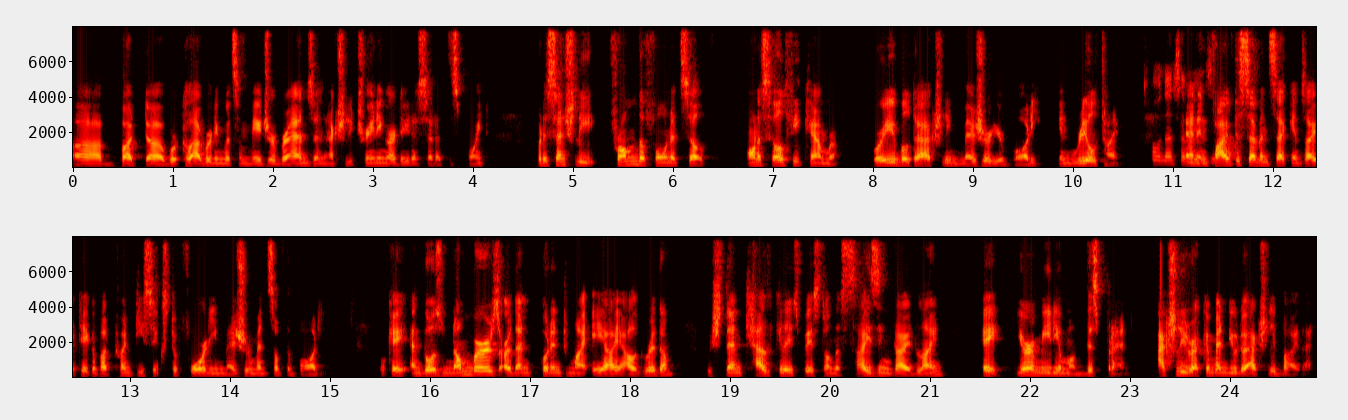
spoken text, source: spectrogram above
Uh, but uh, we're collaborating with some major brands and actually training our data set at this point. But essentially, from the phone itself, on a selfie camera, we're able to actually measure your body in real time. Oh, that's amazing. And in five to seven seconds, I take about 26 to 40 measurements of the body. Okay. And those numbers are then put into my AI algorithm, which then calculates based on the sizing guideline. Hey, you're a medium on this brand. Actually recommend you to actually buy that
